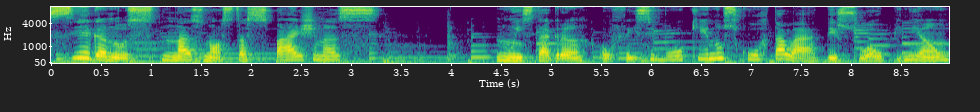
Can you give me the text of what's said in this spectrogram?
Siga-nos nas nossas páginas no Instagram ou Facebook e nos curta lá, dê sua opinião,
